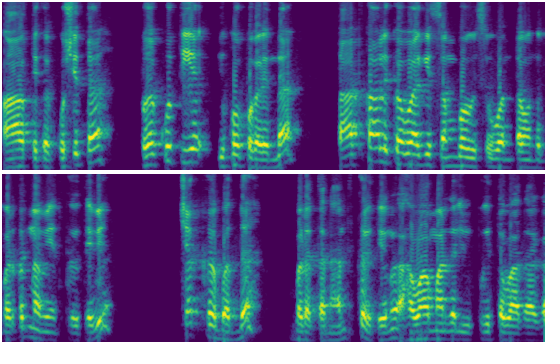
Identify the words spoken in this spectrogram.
ಆರ್ಥಿಕ ಕುಸಿತ, ಪ್ರಕೃತಿಯ ವಿಕೋಪಗಳಿಂದ ತಾತ್ಕಾಲಿಕವಾಗಿ ಸಂಭವಿಸುವಂತ ಒಂದು ಬಡತನ ನಾವೇನ್ ಕರಿತೇವೆ? ಚಕ್ರಬದ್ಧ ಬಡತನ ಅಂತ ಕರಿತೇವೆ. ಹವಾಮಾನದಲ್ಲಿ ವಿಪರೀತವಾದಾಗ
